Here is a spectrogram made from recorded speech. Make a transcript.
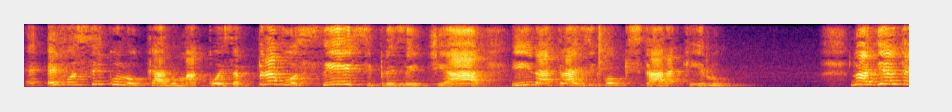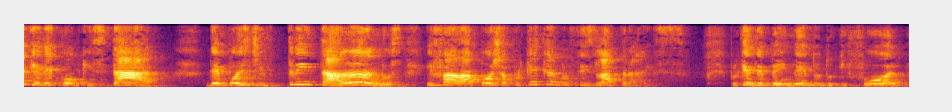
é, é você colocar uma coisa para você se presentear, ir atrás e conquistar aquilo. Não adianta querer conquistar depois de 30 anos e falar, poxa, por que, que eu não fiz lá atrás? Porque dependendo do que for,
